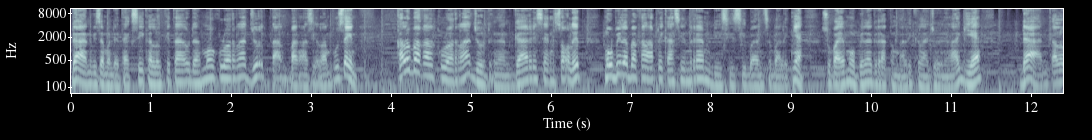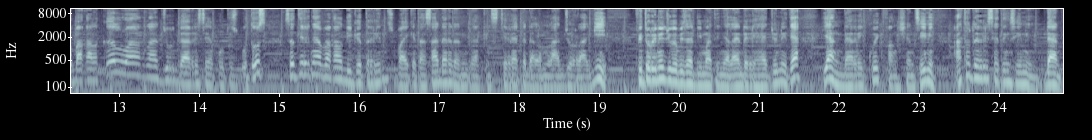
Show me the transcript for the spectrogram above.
Dan bisa mendeteksi kalau kita udah mau keluar lajur tanpa ngasih lampu sein. Kalau bakal keluar lajur dengan garis yang solid, mobilnya bakal aplikasiin rem di sisi ban sebaliknya supaya mobilnya gerak kembali ke lajurnya lagi ya. Dan kalau bakal keluar lajur garisnya putus-putus, setirnya bakal digeterin supaya kita sadar dan gerakin setirnya ke dalam lajur lagi. Fitur ini juga bisa dimati nyalain dari head unit ya, yang dari quick function sini atau dari setting sini. Dan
